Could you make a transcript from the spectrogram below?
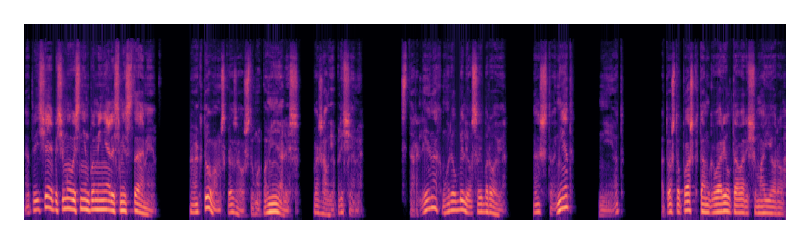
отвечай, почему вы с ним поменялись местами. — А кто вам сказал, что мы поменялись? — пожал я плечами. Старлей нахмурил белесые брови. «А что, нет?» «Нет. А то, что Пашка там говорил товарищу майору,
